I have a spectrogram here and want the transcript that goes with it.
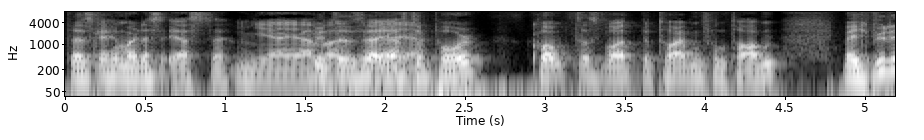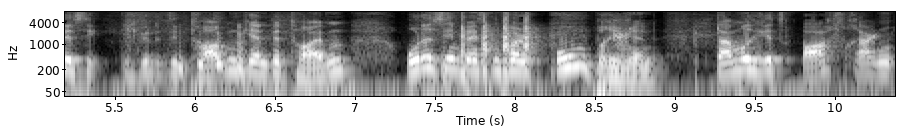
Das ist gleich einmal das Erste. Ja, ja, Bitte, aber- das ist der ja, erste ja. Poll. Kommt das Wort Betäuben von Tauben? Weil ich würde, sie, ich würde die Tauben gern betäuben oder sie im besten Fall umbringen. Da muss ich jetzt auch fragen,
